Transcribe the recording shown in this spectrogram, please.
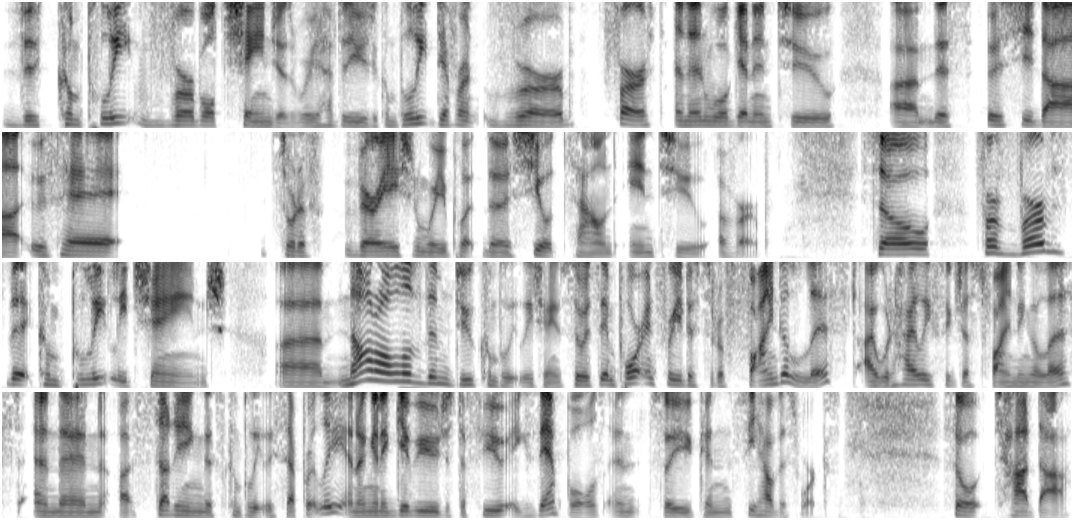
the complete verbal changes where you have to use a complete different verb first, and then we'll get into um, this ushida uhe sort of variation where you put the shield sound into a verb. So for verbs that completely change, um, not all of them do completely change. So it's important for you to sort of find a list. I would highly suggest finding a list and then uh, studying this completely separately. And I'm going to give you just a few examples, and so you can see how this works. So 자다,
